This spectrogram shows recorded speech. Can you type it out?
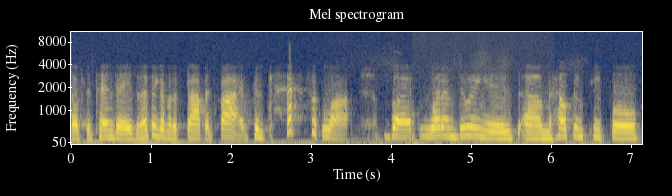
of the 10 days, and I think I'm going to stop at five because that's a lot. But what I'm doing is um, helping people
